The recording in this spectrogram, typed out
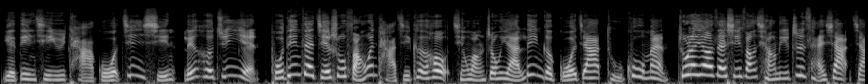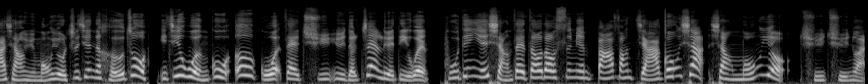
也定期与塔国进行联合军演。普丁在结束访问塔吉克后，前往中亚另一个国家土库曼，除了要在西方强力制裁下加强与盟友之间的合作，以及稳。稳固俄国在区域的战略地位，普丁也想在遭到四面八方夹攻下向盟友取取暖。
